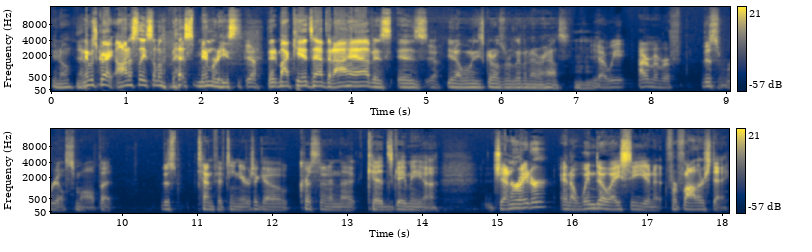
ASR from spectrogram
you know, and it was great. Honestly, some of the best memories Yeah. that my kids have that I have is is Yeah. you know when these girls were living in our house. Mm-hmm. Yeah, we. I remember f- this is real small, but this 10, 15 years ago, Kristen and the kids gave me a generator and a window AC unit for Father's Day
